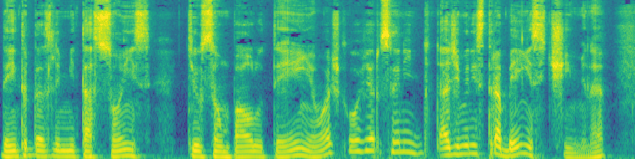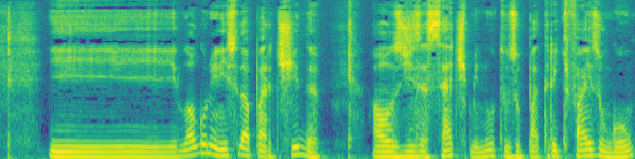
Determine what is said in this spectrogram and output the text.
dentro das limitações que o São Paulo tem. Eu acho que o Rogério Ceni administra bem esse time, né? E logo no início da partida, aos 17 minutos, o Patrick faz um gol.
